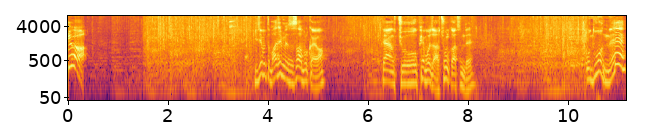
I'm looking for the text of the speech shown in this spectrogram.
야! 이제부터 맞으면서 싸워볼까요? 그냥 쭉 패보자. 죽을 것 같은데. 오, 누웠네?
